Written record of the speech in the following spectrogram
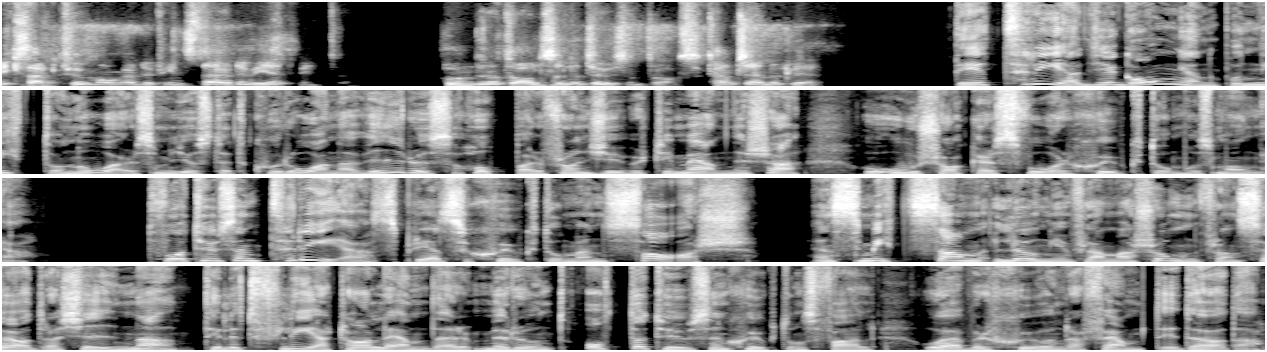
exakt hur många det finns där, det vet vi inte. Hundratals eller tusentals, kanske ännu fler. Det är tredje gången på 19 år som just ett coronavirus hoppar från djur till människa och orsakar svår sjukdom hos många. 2003 spreds sjukdomen sars, en smittsam lunginflammation från södra Kina till ett flertal länder med runt 8000 sjukdomsfall och över 750 döda.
